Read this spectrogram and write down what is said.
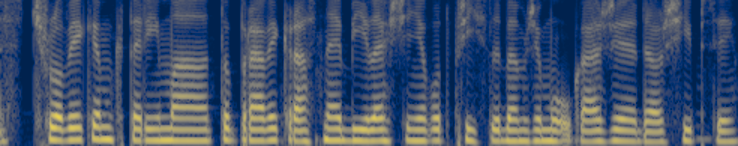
s člověkem, který má to právě krásné bílé štěně pod příslibem, že mu ukáže další psy.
